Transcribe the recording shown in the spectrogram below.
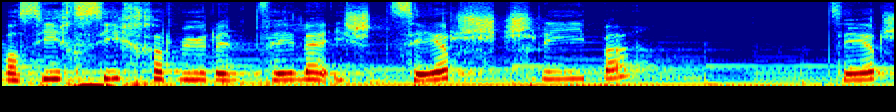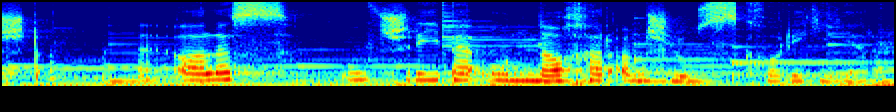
Was ich sicher würde empfehlen, ist zuerst schreiben, zuerst äh, alles aufschreiben und nachher am Schluss korrigieren.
